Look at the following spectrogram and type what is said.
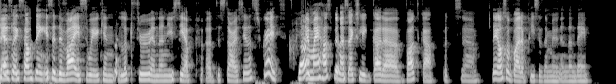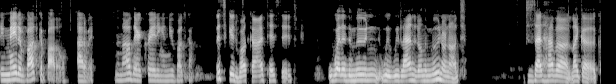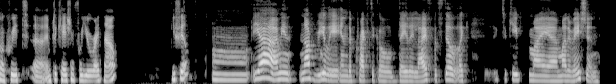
It's, it's like something. It's a device where you can look through and then you see up at the stars. Yeah, that's great. What? And my husband has actually got a vodka, but um, they also bought a piece of the moon and then they they made a vodka bottle out of it. And now they're creating a new vodka. It's good vodka. I've tasted whether the moon we, we landed on the moon or not does that have a like a concrete uh, implication for you right now? You feel? Um, yeah i mean not really in the practical daily life but still like to keep my uh, motivation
